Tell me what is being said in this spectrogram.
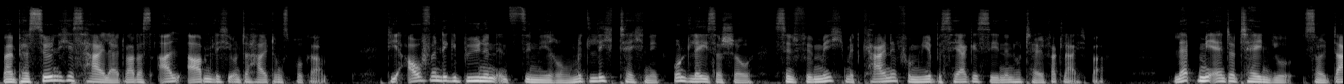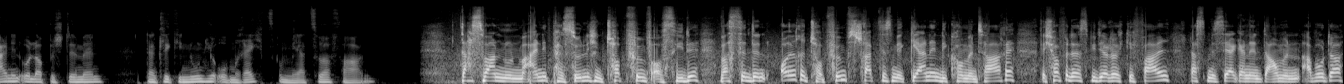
Mein persönliches Highlight war das allabendliche Unterhaltungsprogramm. Die aufwendige Bühneninszenierung mit Lichttechnik und Lasershow sind für mich mit keinem von mir bisher gesehenen Hotel vergleichbar. Let Me Entertain You soll deinen Urlaub bestimmen, dann klicke nun hier oben rechts, um mehr zu erfahren. Das waren nun meine persönlichen Top 5 aus Siede. Was sind denn eure Top 5? Schreibt es mir gerne in die Kommentare. Ich hoffe, das Video hat euch gefallen. Lasst mir sehr gerne einen Daumen und ein Abo da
